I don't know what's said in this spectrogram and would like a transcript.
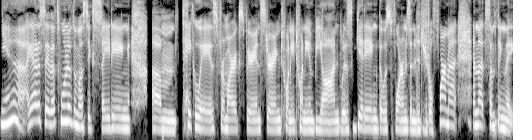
Yeah, I gotta say that's one of the most exciting um, takeaways from our experience during 2020 and beyond was getting those forms in a digital format, and that's something that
